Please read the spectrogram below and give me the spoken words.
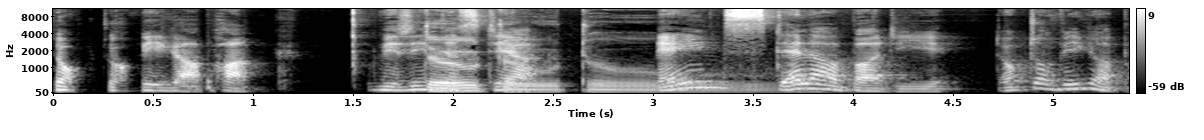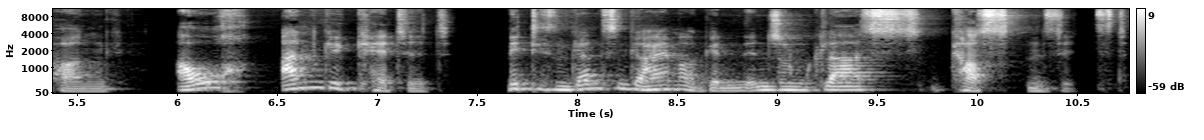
Dr. Vegapunk. Wir sehen, Du, dass der du, du. Main Stellar Buddy, Dr. Vegapunk, auch angekettet mit diesen ganzen Geheimagenten in so einem Glaskasten sitzt.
